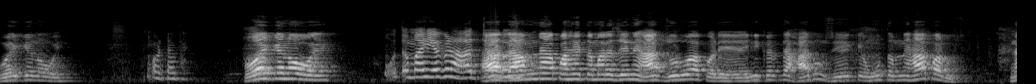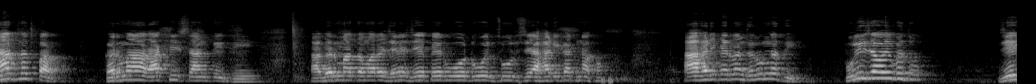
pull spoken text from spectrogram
હોય કે ન હોય? મોટા ભાઈ. હોય કે ન હોય? હું તમારી આગળ હાથ આ. ગામના પાસે તમારે જઈને હાથ જોડવા પડે એની કરતા સારું છે કે હું તમને હા પાડું છું? ના જ નથી પાડતો. ઘરમાં રાખી શાંતિથી. આ ઘરમાં તમારે જેને જે પહેરવું ઓઢવું હોય ચૂર છે આ હાડી કાઢી નાખો. આ હાડી પહેરવાની જરૂર નથી. ભૂલી જાઓ એ બધું. જે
